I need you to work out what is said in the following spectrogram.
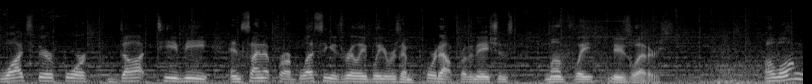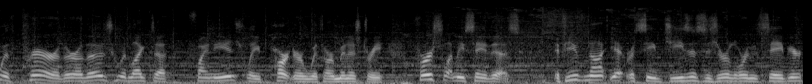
watchtherefore.tv, and sign up for our Blessing Israeli Believers and Poured Out for the Nations monthly newsletters. Along with prayer, there are those who would like to financially partner with our ministry. First, let me say this if you've not yet received Jesus as your Lord and Savior,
